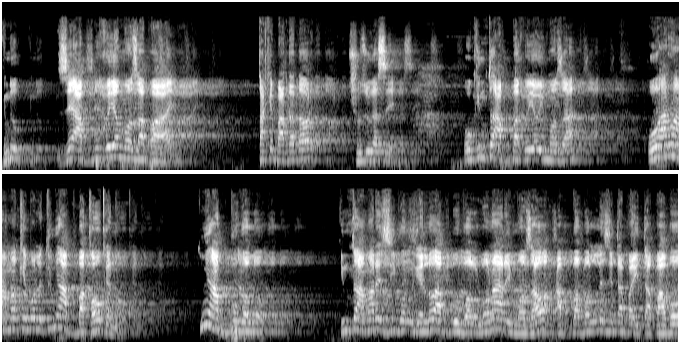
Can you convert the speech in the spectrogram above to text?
কিন্তু যে আব্বু গইয়া মজা পায়, তাকে বাধা দেওয়ার সুযোগ আছে। ও কিন্তু আব্বা কইয়া ওই মজা। ও আরও আমাকে বলে, তুমি আব্বা খাও কেন? তুমি আব্বু বলো। কিন্তু আমার জীবন গেল, আব্বু বলব না, আর মজাও, আব্বা বললে যেটা পাই তা পাবো।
